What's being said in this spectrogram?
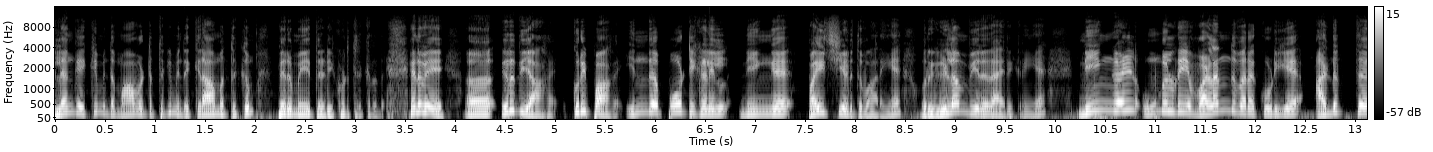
இலங்கைக்கும் இந்த மாவட்டத்துக்கும் இந்த கிராமத்துக்கும் பெருமையை தேடி கொடுத்திருக்கிறது. எனவே இறுதியாக குறிப்பாக இந்த போட்டிகளில் நீங்கள் பயிற்சி எடுத்து வாரீங்க. ஒரு இளம் வீரராக இருக்கிறீங்க. நீங்கள் உங்களுடைய வளர்ந்து வரக்கூடிய அடுத்த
